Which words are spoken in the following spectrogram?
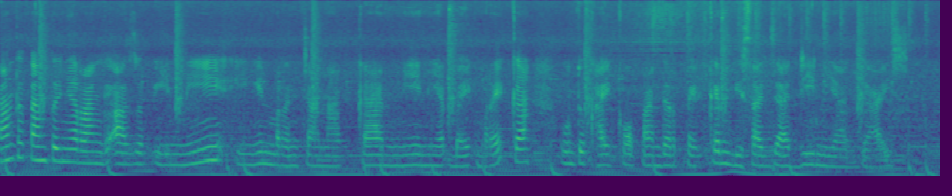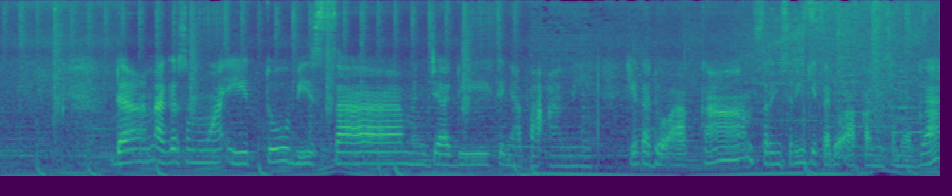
tante-tantenya Rangga Azob ini ingin merencanakan nih niat baik mereka untuk Haiko Panderpeken bisa jadi nih ya guys dan agar semua itu bisa menjadi kenyataan nih kita doakan sering-sering kita doakan semoga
